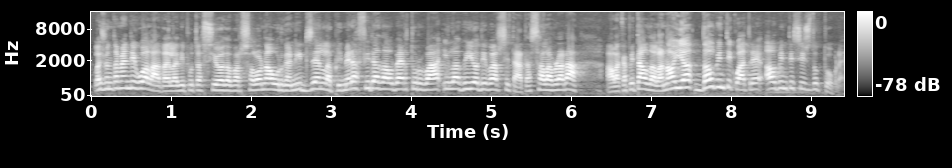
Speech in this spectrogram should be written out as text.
L'Ajuntament d'Igualada i la Diputació de Barcelona organitzen la primera Fira d'Albert Urbà i la Biodiversitat. Es celebrarà a la capital de la Noia del 24 al 26 d'octubre.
